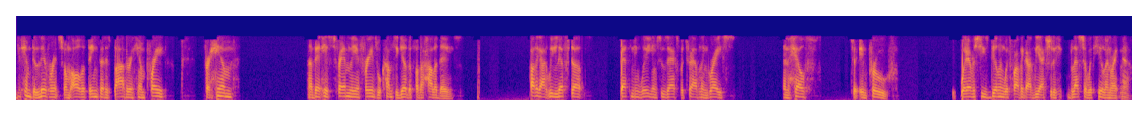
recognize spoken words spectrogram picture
give him deliverance from all the things that is bothering him. Pray for him uh, that his family and friends will come together for the holidays. Father God, we lift up Bethany Williams, who's asked for traveling grace and health to improve. Whatever she's dealing with, Father God, we ask you to bless her with healing right now.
